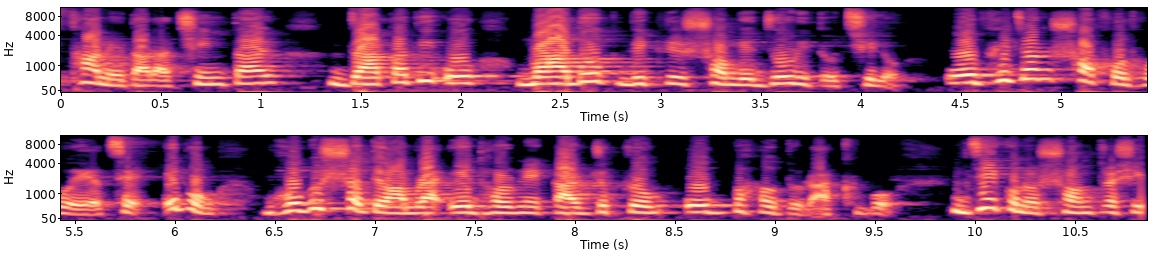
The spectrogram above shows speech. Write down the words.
স্থানে তারা ছিনতাই, ডাকাতি ও মাদক বিক্রির সঙ্গে জড়িত ছিল। অভিযান সফল হয়েছে এবং ভবিষ্যতেও আমরা এ ধরনের কার্যক্রম অব্যাহত রাখব। যে কোনো সন্ত্রাসী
